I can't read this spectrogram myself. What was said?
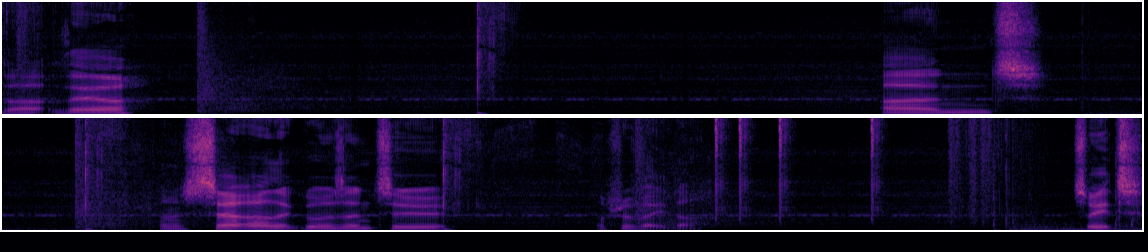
that there. And an inserter that goes into a provider. Sweet.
